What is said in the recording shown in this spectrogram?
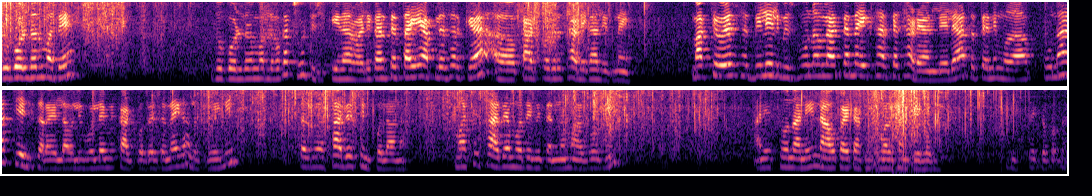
जो गोल्डनमध्ये जो गोल्डनमधलं बघा छोटीशी किनारवाली. कारण त्या ताई आपल्यासारख्या काठपदर साडी घालीत नाही. मागच्या वेळेस दिलेली मी पुनवला आणि त्यांना एकसारख्या साड्या आणलेल्या. तर त्यांनी मला पुन्हा चेंज करायला लावली. बोलल्या मी काठपदराच्या नाही घालत वहिनी. तर साधे साध्या सिंपल आणा. माझी साध्यामध्ये मी त्यांना मागवली. आणि सोनाने नाव काय टाकलं तुम्हाला सांगते बघा. दिसते का बघा?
